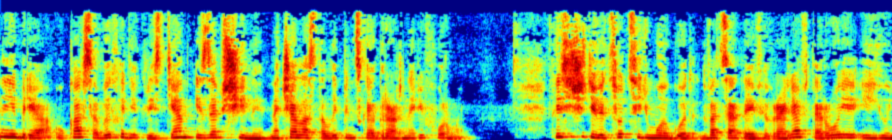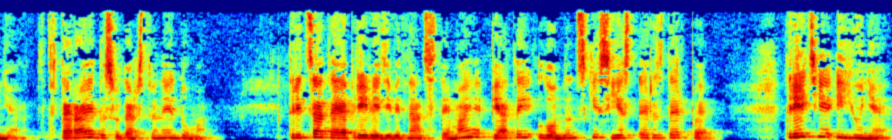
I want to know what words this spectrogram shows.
ноября, указ о выходе крестьян из общины, начало Столыпинской аграрной реформы. 1907 год, 20 февраля, 2 июня, Вторая Государственная Дума. 30 апреля, 19 мая, 5 Лондонский съезд РСДРП. 3 июня,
